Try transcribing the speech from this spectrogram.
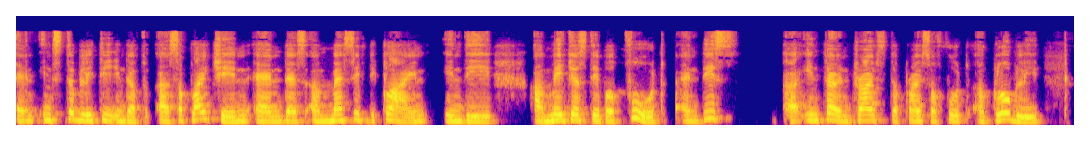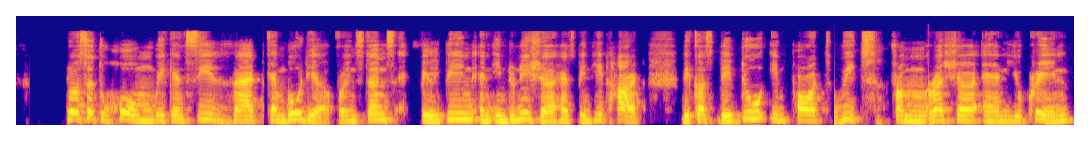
an instability in the uh, supply chain and there's a massive decline in the uh, major staple food. And this uh, in turn drives the price of food uh, globally. Closer to home, we can see that Cambodia, for instance, Philippines and Indonesia has been hit hard because they do import wheat from Russia and Ukraine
